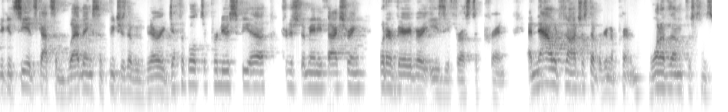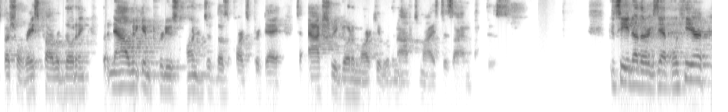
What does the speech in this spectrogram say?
You can see it's got some webbing, some features that would be very difficult to produce via traditional manufacturing, but are very, very easy for us to print. And now it's not just that we're going to print one of them for some special race car we're building, but now we can produce hundreds of those parts per day to actually go to market with an optimized design like this. You can see another example here.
